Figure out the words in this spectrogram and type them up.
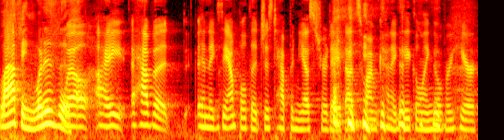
laughing. What is this? Well, I have a an example that just happened yesterday. That's why I'm kind of giggling over here.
